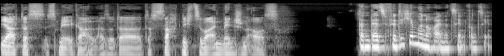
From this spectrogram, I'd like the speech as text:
Ja, das ist mir egal. Also da, das sagt nichts über einen Menschen aus. Dann wäre sie für dich immer noch eine 10 von 10.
